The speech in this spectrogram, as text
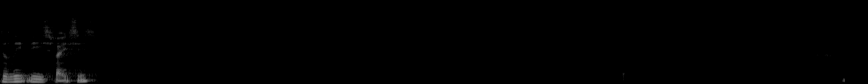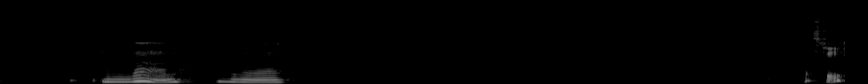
delete these faces. And then I'm going to extrude.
